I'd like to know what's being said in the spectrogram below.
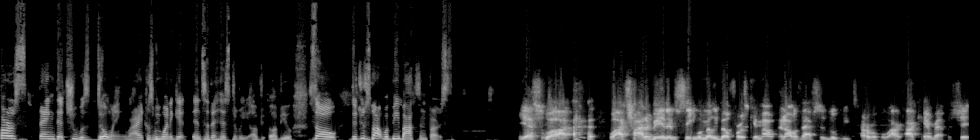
first thing that you was doing, right? Because we want to get into the history of of you. So did you start with beatboxing first? Yes. Well, I well I tried to be an MC when Melle Mel first came out, and I was absolutely terrible. I, I can't rap for shit.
